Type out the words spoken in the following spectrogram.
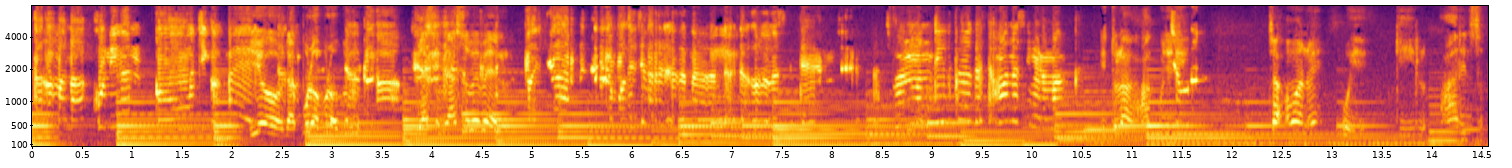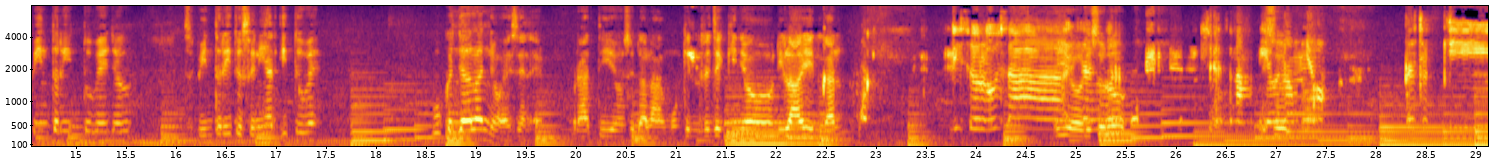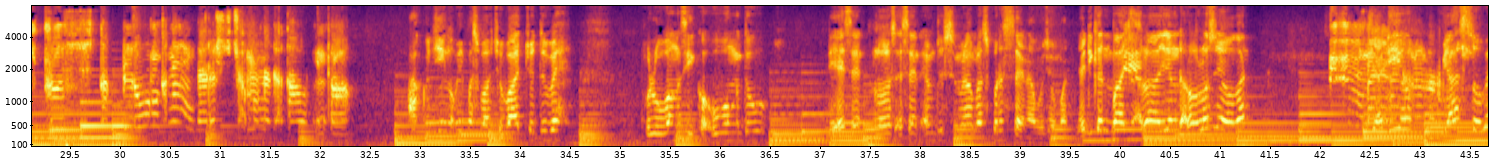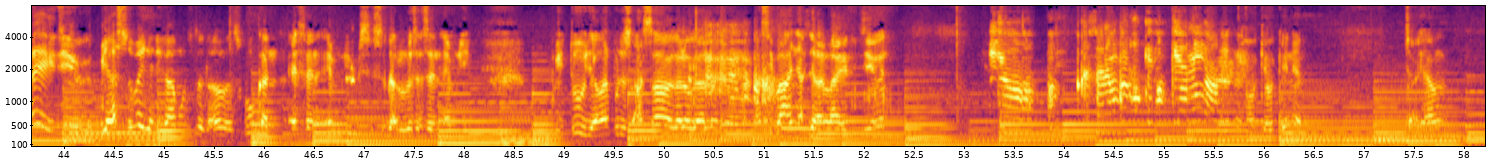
kalau mana kan kalau jika pe iyo, dah pulau pulau pulau. Biasa biasa. Be Bel. belajar belajar nggak nggak lulus dan cuman mending tak mana sih memang. Itulah aku jadi cak mana eh, wih gila, Arin sepinter itu be jago, sepinter itu seniat itu be. Bukan jalannya SNM, berarti ya sudahlah. Mungkin rezekinya di lain kan. disuruh usaha Iya, disuruh- namanya disuruh- namanya rezeki terus takdir orang kan ya harus cak mana tak tahu gitu. aku jingok pas baca-baca tuh beh. Peluang sih kok uang tuh. Di SN, lolos SNM tuh 19% aku cuman jadi kan banyak lah yang tak lolosnya kan? Jadi ya, biasa beh Ji. biasa beh jadi kamu tuh tak lolos. Bukan SNM nih bisa sudah lulus SNM nih. Itu jangan putus asa kalau kalau masih banyak jalan lain sih kan? Iya kesannya kan oke okean nih kan? Oke oke nih cak yang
